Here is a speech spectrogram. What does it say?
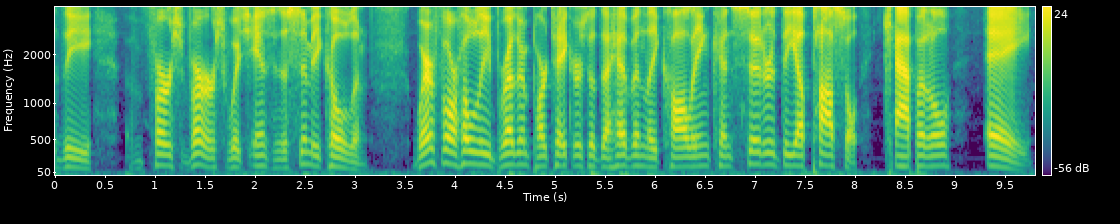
the first verse, which ends in a semicolon. Wherefore, holy brethren, partakers of the heavenly calling, consider the apostle, capital A,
